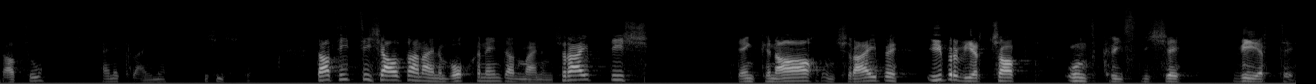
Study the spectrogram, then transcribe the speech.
Dazu eine kleine Geschichte. Da sitze ich also an einem Wochenende an meinem Schreibtisch, denke nach und schreibe über Wirtschaft und christliche Werte.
